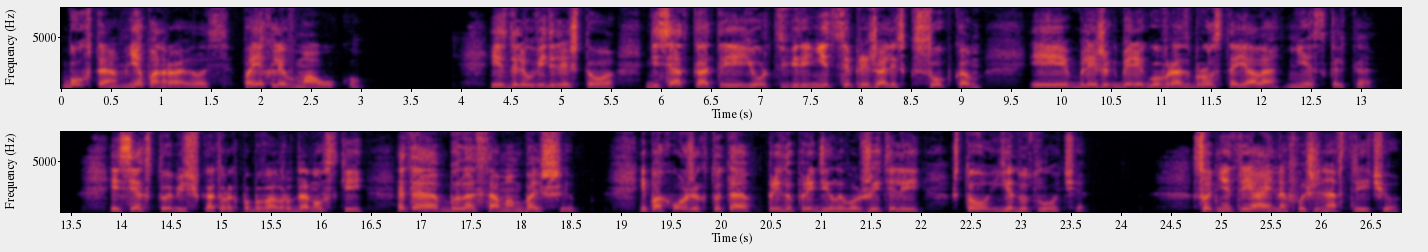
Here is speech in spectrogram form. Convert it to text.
«Бухта мне понравилась, поехали в Мауку». Издали увидели, что десятка три юрт в веренице прижались к сопкам, и ближе к берегу в разброс стояло несколько. Из всех стобищ, в которых побывал Рудановский, это было самым большим. И, похоже, кто-то предупредил его жителей, что едут лочи. Сотни триайнов вышли навстречу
